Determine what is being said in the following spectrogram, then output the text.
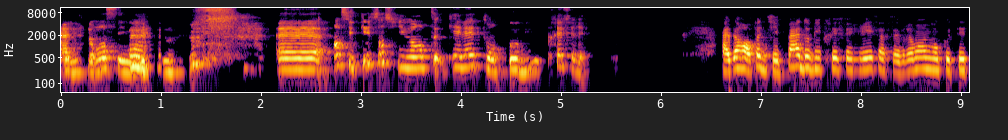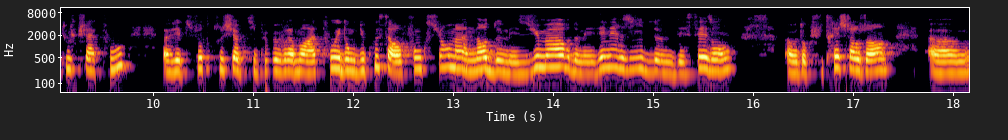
aller se renseigner. euh, ensuite, question suivante. Quel est ton hobby préféré? Alors, en fait, j'ai pas d'hobby préféré. Ça, c'est vraiment mon côté touche à tout. Euh, j'ai toujours touché un petit peu vraiment à tout. Et donc, du coup, c'est en fonction maintenant de mes humeurs, de mes énergies, de, des saisons. Euh, donc, je suis très changeante. Euh,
